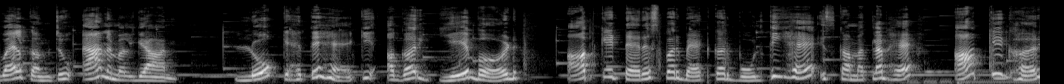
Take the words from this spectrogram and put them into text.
वेलकम टू एनिमल ज्ञान लोग कहते हैं कि अगर ये बर्ड आपके टेरेस पर बैठकर बोलती है, इसका मतलब है आपके घर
